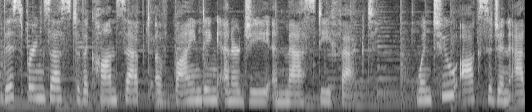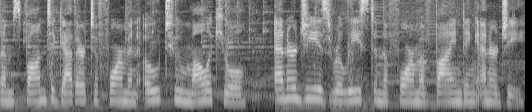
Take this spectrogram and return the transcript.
This brings us to the concept of binding energy and mass defect. When two oxygen atoms bond together to form an O2 molecule, energy is released in the form of binding energy.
